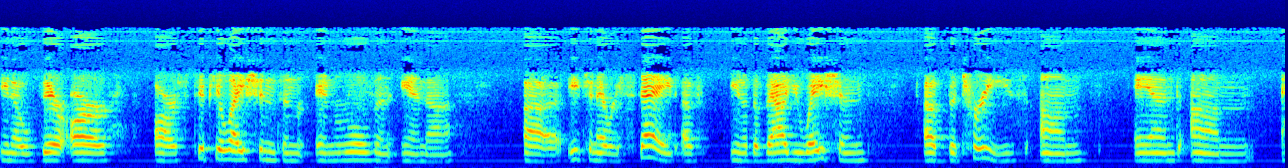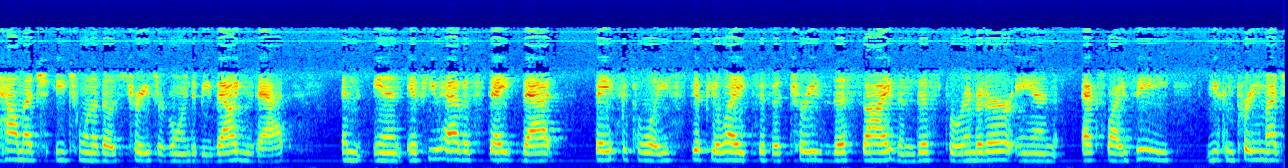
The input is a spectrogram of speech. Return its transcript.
you know, there are are stipulations and, and rules in, in uh, uh, each and every state of, you know, the valuation of the trees um, and um, how much each one of those trees are going to be valued at. And, and if you have a state that basically stipulates if a tree is this size and this perimeter and XYZ, you can pretty much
